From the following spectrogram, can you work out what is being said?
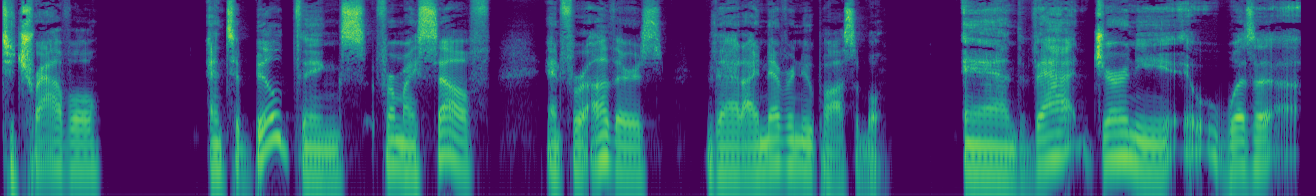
to travel, and to build things for myself and for others that I never knew possible. And that journey was a,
